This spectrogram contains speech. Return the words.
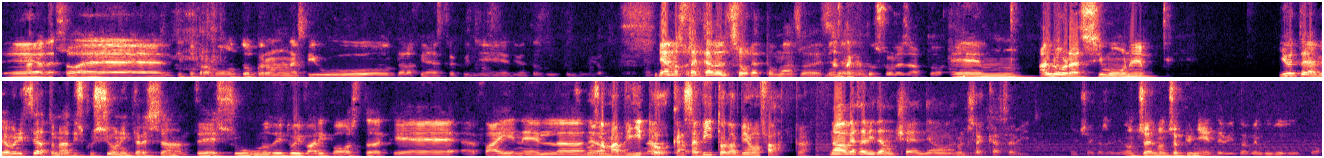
Eh, adesso è tipo tramonto, però non è più dalla finestra, quindi è diventato tutto buio. Gli hanno staccato il sole a Tommaso adesso. Ha staccato il sole, esatto. Ehm, allora, Simone, io e te abbiamo iniziato una discussione interessante su uno dei tuoi vari post che eh, fai nel... Scusa, ma pagina- Vito, Casa Vito l'abbiamo fatta? No, Casa Vita non c'è, andiamo avanti. Non c'è Casa Vito. Non c'è, casa Vito. non c'è, non c'è più niente, Vito, ha venduto tutto.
